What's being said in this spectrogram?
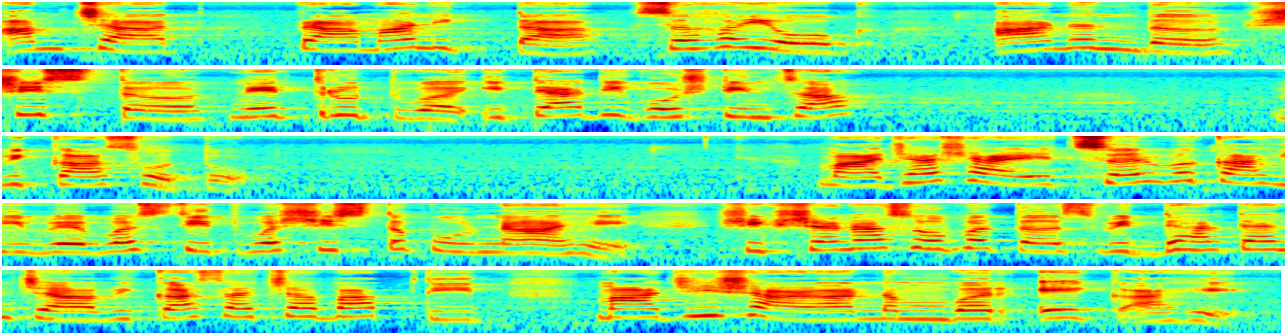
आमच्यात प्रामाणिकता सहयोग आनंद शिस्त नेतृत्व इत्यादी गोष्टींचा विकास होतो. माझ्या शाळेत सर्व काही व्यवस्थित व शिस्तपूर्ण आहे. शिक्षणासोबतच विद्यार्थ्यांच्या विकासाच्या बाबतीत माझी शाळा नंबर एक आहे.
